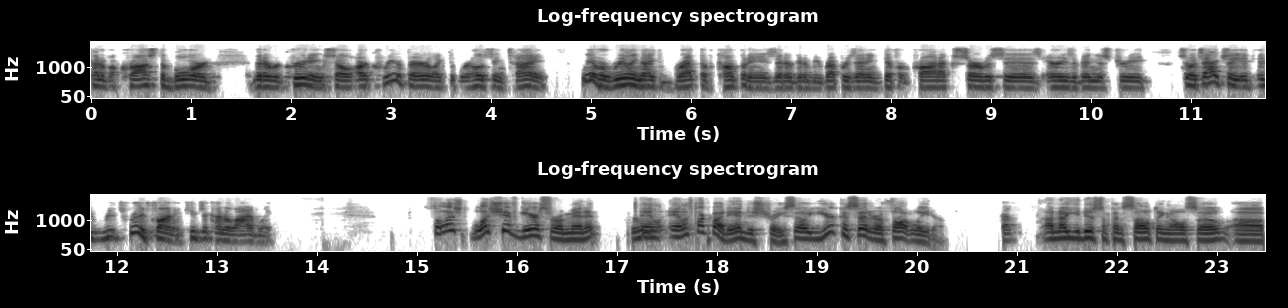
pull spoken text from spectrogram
kind of across the board that are recruiting. So our career fair, like that we're hosting tonight, we have a really nice breadth of companies that are going to be representing different products, services, areas of industry. So it's actually it, it, it's really fun. It keeps it kind of lively. So let's let's shift gears for a minute mm-hmm. and, and let's talk about industry. So you're considered a thought leader. I know you do some consulting also, uh,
